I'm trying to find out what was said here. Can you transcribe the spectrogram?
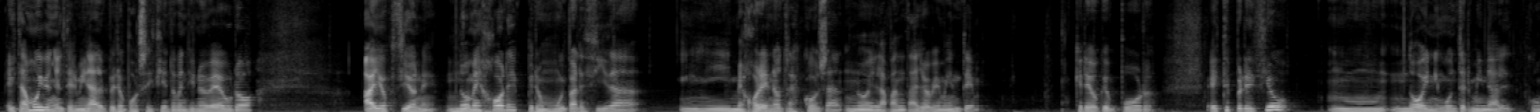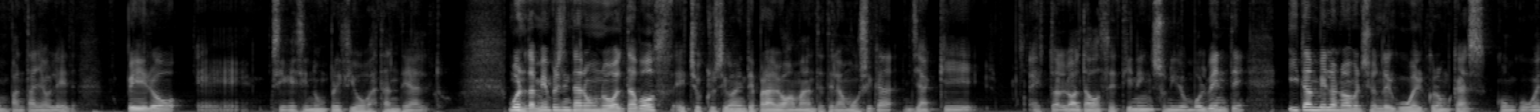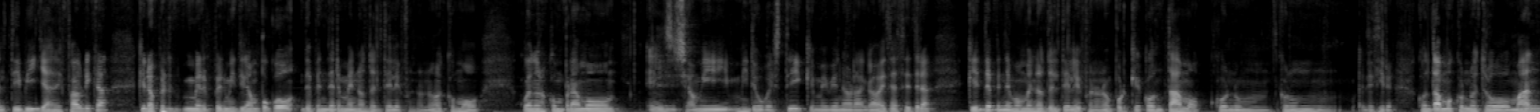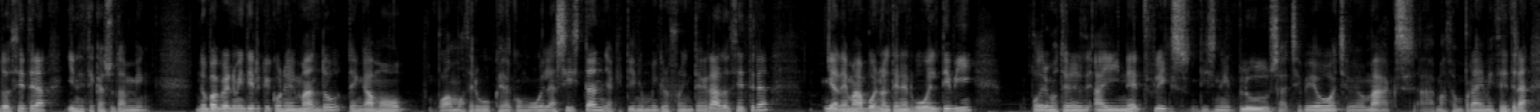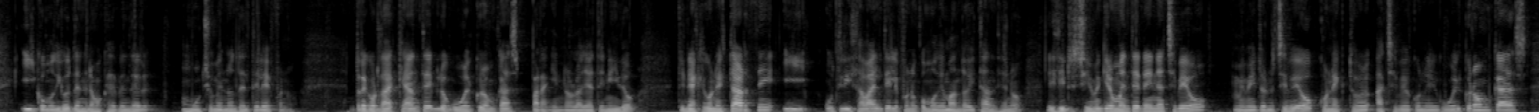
Está muy bien el terminal, pero por 629 euros hay opciones, no mejores, pero muy parecidas y mejores en otras cosas, no en la pantalla, obviamente. Creo que por este precio mm, no hay ningún terminal con pantalla OLED, pero eh, sigue siendo un precio bastante alto. Bueno, también presentaron un nuevo altavoz hecho exclusivamente para los amantes de la música, ya que los altavoces tienen sonido envolvente y también la nueva versión del Google Chromecast con Google TV ya de fábrica que nos permitirá un poco depender menos del teléfono, ¿no? Es como cuando nos compramos el Xiaomi Mi TV Stick que me viene ahora en la cabeza, etcétera, que dependemos menos del teléfono, ¿no? Porque contamos con un, con un es decir, contamos con nuestro mando, etcétera, y en este caso también. Nos va a permitir que con el mando tengamos podamos hacer búsqueda con Google Assistant, ya que tiene un micrófono integrado, etcétera, y además, bueno, al tener Google TV, podremos tener ahí Netflix, Disney Plus, HBO, HBO Max, Amazon Prime, etc. Y como digo, tendremos que depender mucho menos del teléfono. Recordad que antes los Google Chromecast, para quien no lo haya tenido, tenías que conectarte y utilizaba el teléfono como de mando a distancia, ¿no? Es decir, si yo me quiero meter en HBO, me meto en HBO, conecto HBO con el Google Chromecast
